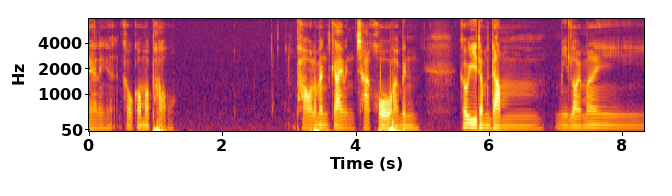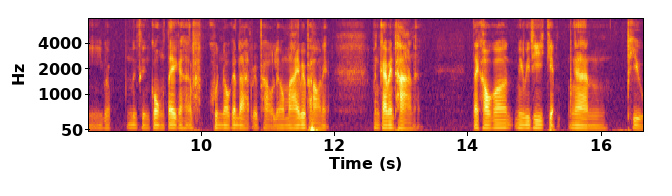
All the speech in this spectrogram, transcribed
ร์อะไรเงี้ยเขาก็มาเผา เผาแล้วมันกลายเป็นชาโคลครับเป็น เก้าอี้ดำๆมีรอยไหม้แบบนึกถึงกงเต็กอะครับคุณเอากระดาษไปเผาหรือเอาไม้ไปเผาเนี่ย มันกลายเป็นถ่านอะแต่เขาก็มีวิธีเก็บงานผิว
